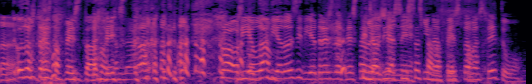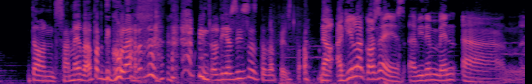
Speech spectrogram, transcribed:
Un, dos, tres de festa. De festa. Però, dia 1, escolta'm, dia 2 i dia 3 de festa Fins de al dia gener. 6 està quina de festa festa. vas fer, tu? Doncs la meva particular, fins al dia 6 està de festa. No, aquí la cosa és, evidentment, eh,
